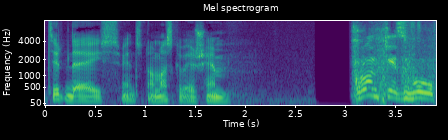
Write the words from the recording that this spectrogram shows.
dzirdējis viens no maskaviešiem. Громкий звук.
